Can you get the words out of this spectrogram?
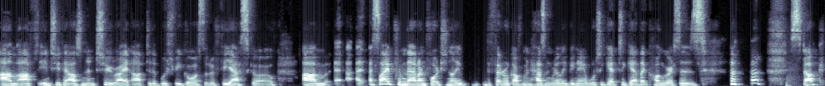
um, after in 2002, right after the Bush v. Gore sort of fiasco. Um, aside from that, unfortunately, the federal government hasn't really been able to get together. Congress is stuck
